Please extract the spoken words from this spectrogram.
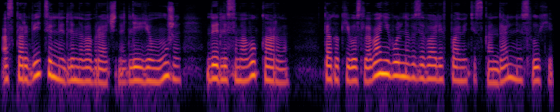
оскорбительный для новобрачной, для ее мужа, да и для самого Карла, так как его слова невольно вызывали в памяти скандальные слухи,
